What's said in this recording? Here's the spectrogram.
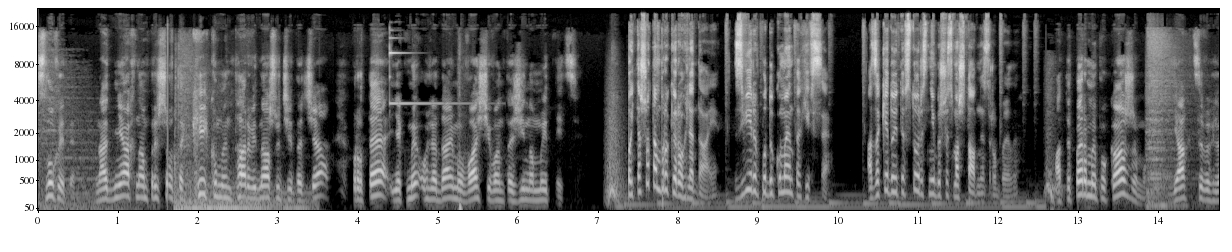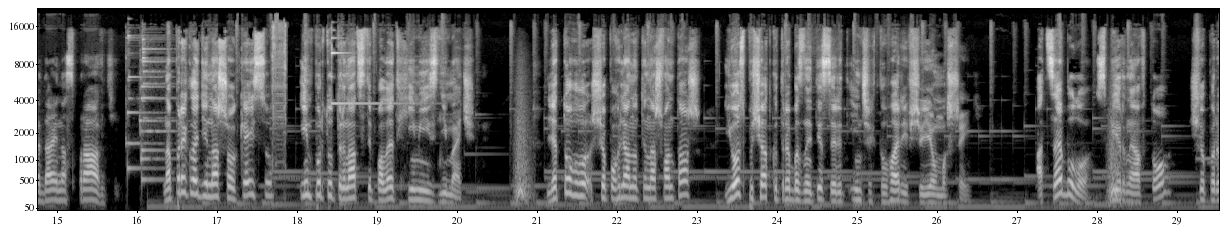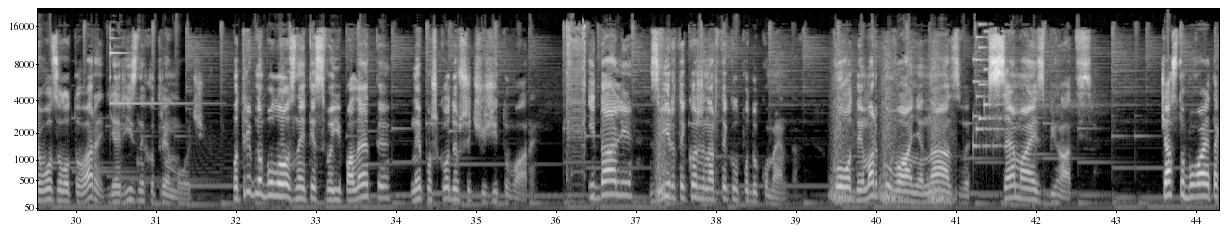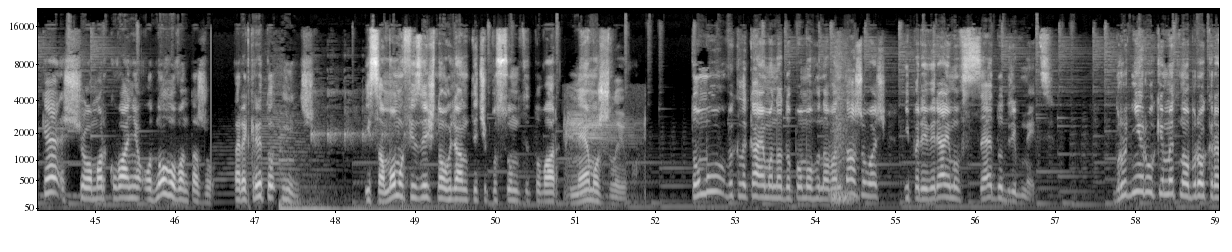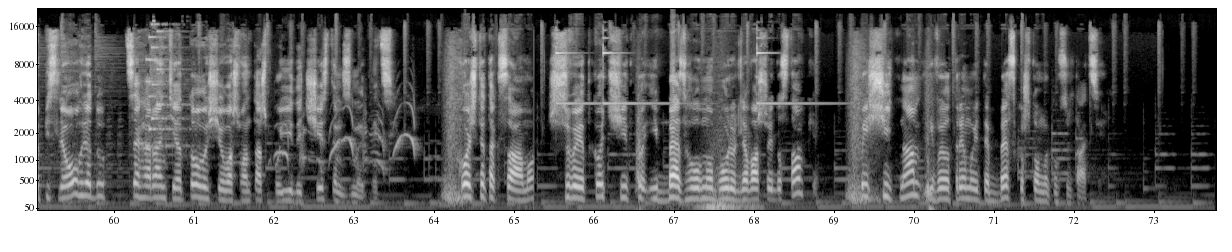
Слухайте, на днях нам прийшов такий коментар від нашого читача про те, як ми оглядаємо ваші вантажі на митниці. Ой, та що там брокер оглядає? Звірив по документах і все. А закидуєте в сторіс, ніби щось масштабне зробили. А тепер ми покажемо, як це виглядає насправді. На прикладі нашого кейсу імпорту 13 палет хімії з Німеччини. Для того, щоб оглянути наш вантаж, його спочатку треба знайти серед інших товарів, що є в машині. А це було збірне авто, що перевозило товари для різних отримувачів. Потрібно було знайти свої палети, не пошкодивши чужі товари. І далі звірити кожен артикул по документах. Коди, маркування, назви все має збігатися. Часто буває таке, що маркування одного вантажу перекрито іншим, і самому фізично оглянути чи посунути товар неможливо. Тому викликаємо на допомогу навантажувач і перевіряємо все до дрібниць. Брудні руки митного брокера після огляду це гарантія того, що ваш вантаж поїде чистим з митниці. Хочете так само, швидко, чітко і без головного болю для вашої доставки? Пишіть нам і ви отримуєте безкоштовну консультацію.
